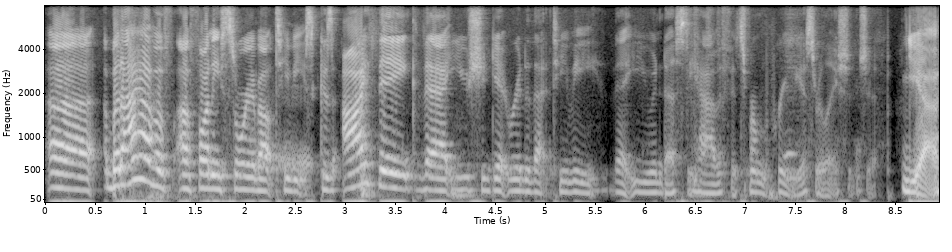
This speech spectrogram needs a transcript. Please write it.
Uh, but I have a, a funny story about TVs because I think that you should get rid of that TV that you and Dusty have if it's from a previous relationship. yeah.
